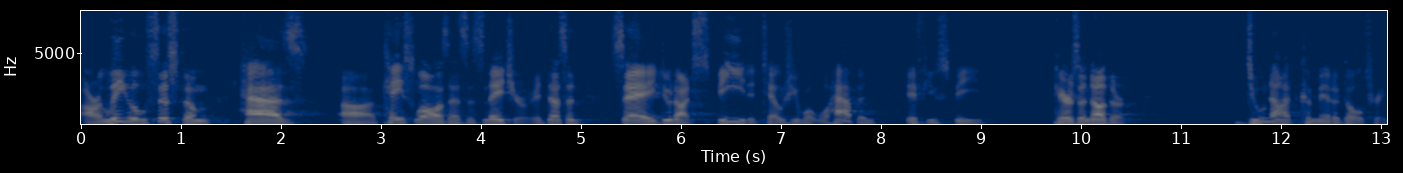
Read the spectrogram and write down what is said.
our legal system has uh, case laws as its nature. It doesn't say do not speed, it tells you what will happen if you speed. Here's another do not commit adultery.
